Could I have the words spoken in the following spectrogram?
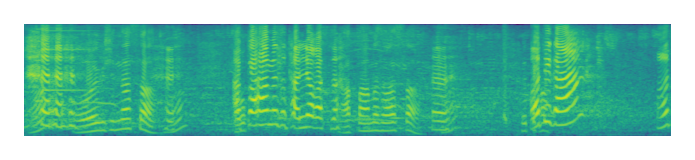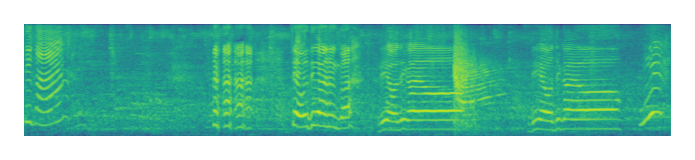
어? 어이구, 신났어. 어? 아빠 하면서 달려갔어. 아빠 하면서 왔어. 응. 이거 또 어디 가? 어디 가? 쟤 어디 가는 거야? 가- 리 어디 가요? 리 어디 가요? 예?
